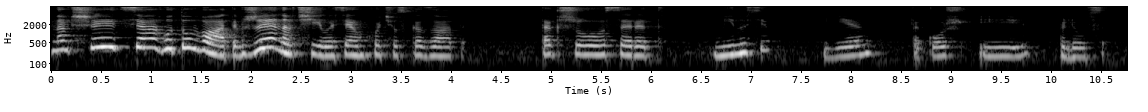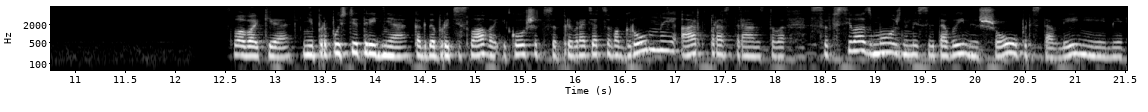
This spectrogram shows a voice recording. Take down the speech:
навчиться готувати. Вже навчилася, я вам хочу сказати. Так що серед мінусів є також і плюси. Словакия. Не пропусти три дня, когда Братислава и Кошице превратятся в огромные арт-пространства с всевозможными световыми шоу, представлениями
